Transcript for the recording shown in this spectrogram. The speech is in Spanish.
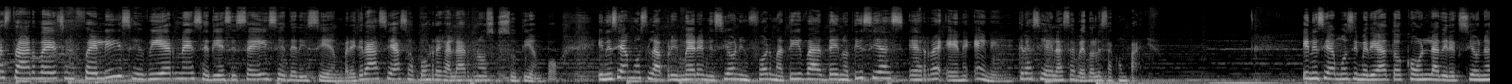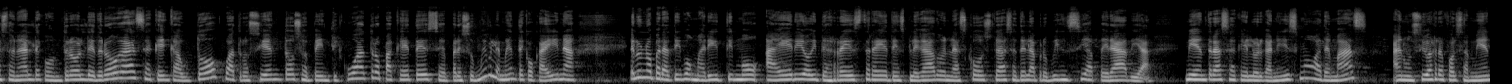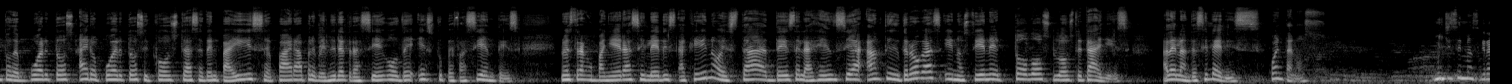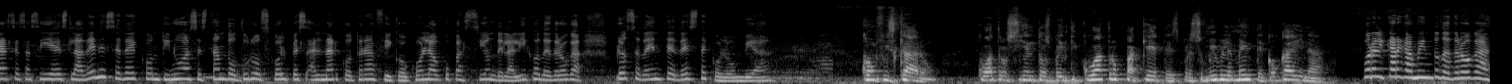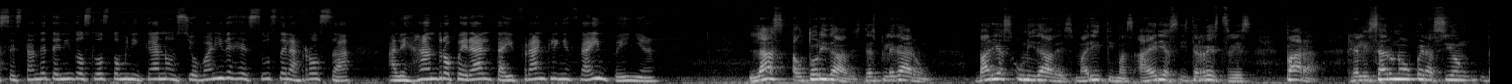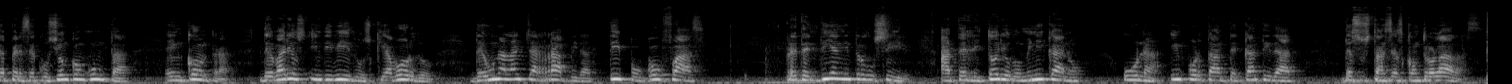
Buenas tardes, feliz viernes 16 de diciembre. Gracias por regalarnos su tiempo. Iniciamos la primera emisión informativa de Noticias RNN. Graciela Acevedo les acompaña. Iniciamos inmediato con la Dirección Nacional de Control de Drogas, que incautó 424 paquetes, presumiblemente cocaína, en un operativo marítimo, aéreo y terrestre desplegado en las costas de la provincia Peravia, mientras que el organismo, además, anunció el reforzamiento de puertos, aeropuertos y costas del país para prevenir el trasiego de estupefacientes. Nuestra compañera Siledis Aquino está desde la agencia antidrogas y nos tiene todos los detalles. Adelante, Siledis, cuéntanos. Muchísimas gracias, así es. La DNCD continúa asestando duros golpes al narcotráfico con la ocupación del alijo de droga procedente desde Colombia. Confiscaron 424 paquetes, presumiblemente cocaína, por el cargamento de drogas están detenidos los dominicanos Giovanni de Jesús de la Rosa, Alejandro Peralta y Franklin Efraín Peña. Las autoridades desplegaron varias unidades marítimas, aéreas y terrestres para realizar una operación de persecución conjunta en contra de varios individuos que a bordo de una lancha rápida tipo Go Fast pretendían introducir a territorio dominicano una importante cantidad de sustancias controladas.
